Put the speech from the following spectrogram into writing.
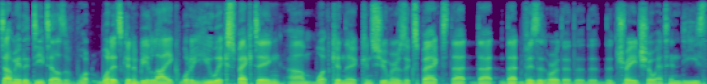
tell me the details of what what it's going to be like. What are you expecting? Um, what can the consumers expect that that that visit or the the, the, the trade show attendees?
